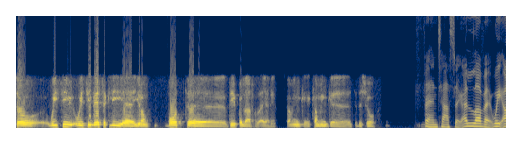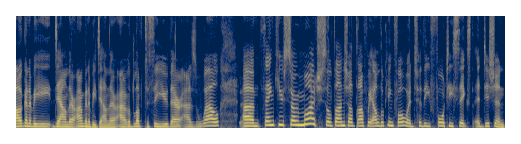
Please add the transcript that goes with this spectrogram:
so we see we see basically uh, you know both uh, people are uh, coming coming uh, to the show. Fantastic. I love it. We are going to be down there. I'm going to be down there. I would love to see you there as well. Um, thank you so much, Sultan Shattaf. We are looking forward to the 46th edition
